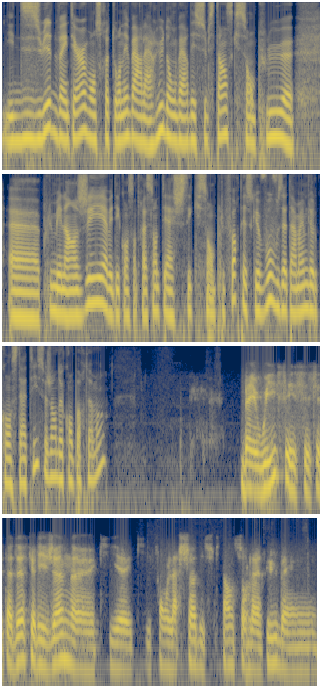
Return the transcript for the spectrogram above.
les, 18, 21 vont se retourner vers la rue, donc vers des substances qui sont plus euh, plus mélangées, avec des concentrations de THC qui sont plus fortes? Est-ce que vous vous êtes à même de le constater, ce genre de comportement? Ben oui, c'est-à-dire que les jeunes euh, euh, qui, font l'achat des substances sur la rue, ben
